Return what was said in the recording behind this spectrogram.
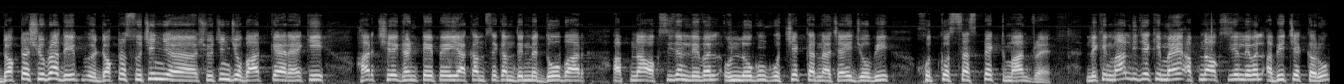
डॉक्टर शिवरादीप डॉक्टर सुचिन सुचिन जो बात कह रहे हैं कि हर छह घंटे पे या कम से कम दिन में दो बार अपना ऑक्सीजन लेवल उन लोगों को चेक करना चाहिए जो भी खुद को सस्पेक्ट मान रहे हैं। लेकिन मान लीजिए कि मैं अपना ऑक्सीजन लेवल अभी चेक करूँ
